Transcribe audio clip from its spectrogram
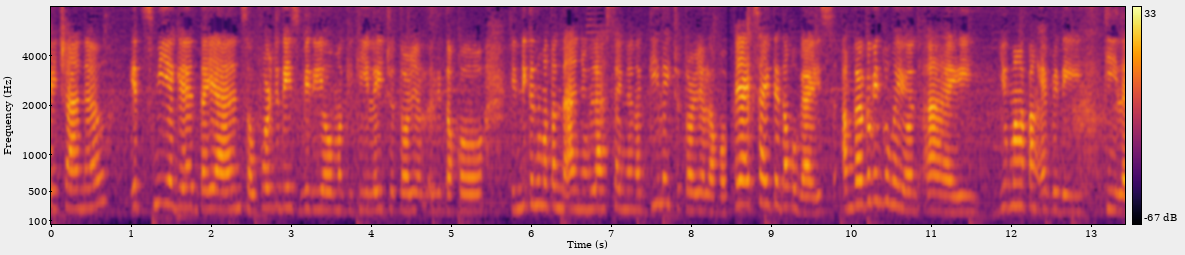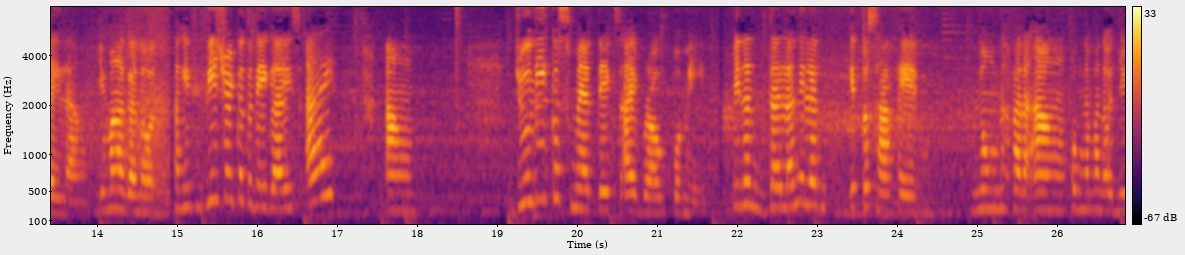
my channel. It's me again, Dayan. So, for today's video, magkikilay tutorial ulit ako. Hindi ko na matandaan yung last time na nagkilay tutorial ako. Kaya excited ako, guys. Ang gagawin ko ngayon ay yung mga pang everyday kilay lang. Yung mga ganon. Ang i-feature ko today, guys, ay ang Julie Cosmetics Eyebrow Pomade. Pinadala nila ito sa akin nung nakaraang, kung napanood nyo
